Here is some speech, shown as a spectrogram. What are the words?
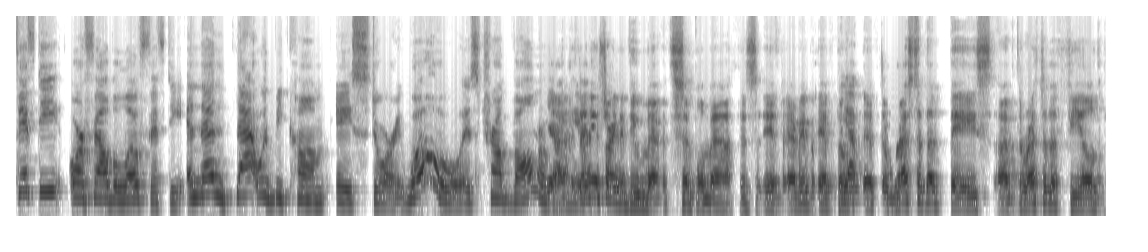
50 or fell below 50 and then that would become a story whoa is trump vulnerable yeah here? then you're starting to do math, simple math is if every if the yep. if the rest of the base uh, the rest of the field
